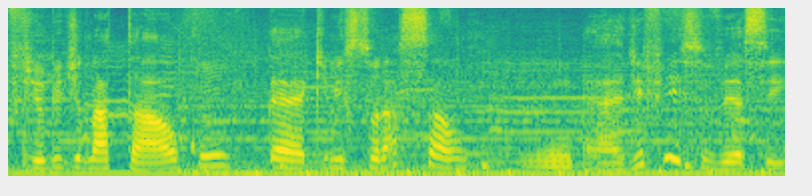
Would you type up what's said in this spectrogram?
filme de Natal com é, que misturação. Hum. É difícil ver assim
